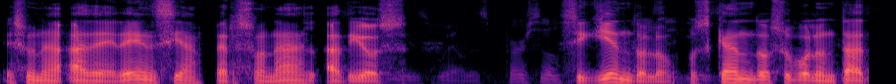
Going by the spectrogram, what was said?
es una adherencia personal a Dios, siguiéndolo, buscando su voluntad.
